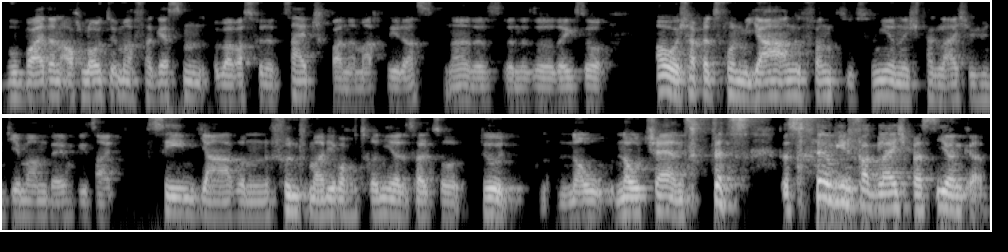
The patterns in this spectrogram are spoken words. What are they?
wobei dann auch Leute immer vergessen, über was für eine Zeitspanne machen die das. Ne? das wenn du so denkst, so, oh, ich habe jetzt vor einem Jahr angefangen zu trainieren und ich vergleiche mich mit jemandem, der irgendwie seit zehn Jahren fünfmal die Woche trainiert, das ist halt so, dude, no, no chance, dass, dass irgendwie ein Vergleich passieren kann.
